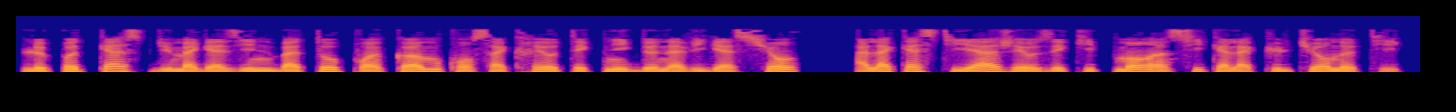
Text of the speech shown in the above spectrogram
le podcast du magazine bateau.com consacré aux techniques de navigation, à l'accastillage et aux équipements ainsi qu'à la culture nautique.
